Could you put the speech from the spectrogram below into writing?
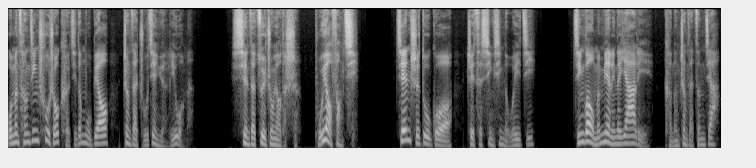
我们曾经触手可及的目标正在逐渐远离我们。现在最重要的是不要放弃，坚持度过这次信心的危机。尽管我们面临的压力可能正在增加，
